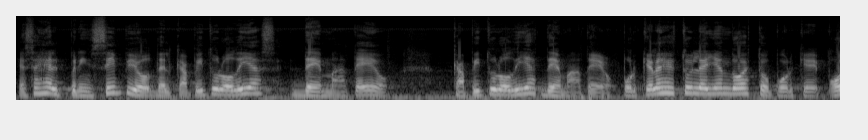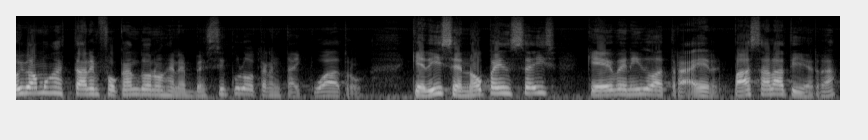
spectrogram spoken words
Ese es el principio del capítulo 10 de Mateo. Capítulo 10 de Mateo. ¿Por qué les estoy leyendo esto? Porque hoy vamos a estar enfocándonos en el versículo 34, que dice, no penséis que he venido a traer paz a la tierra,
